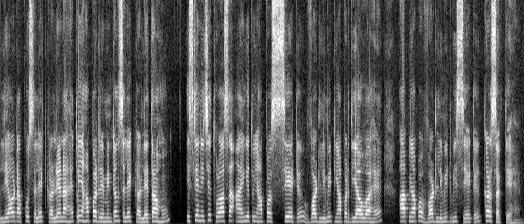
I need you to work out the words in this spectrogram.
लेआउट आपको सेलेक्ट कर लेना है। तो यहाँ पर रेमिंटन सेलेक्ट कर लेता हूँ। इसके नीचे थोड़ा सा आएँगे तो यहाँ पर सेट वर्ड लिमिट यहाँ पर दिया हुआ है। आप यहाँ पर वर्ड लिमिट भी सेट कर सकते हैं।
